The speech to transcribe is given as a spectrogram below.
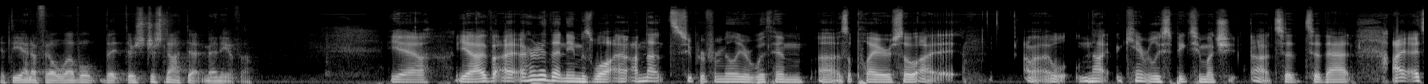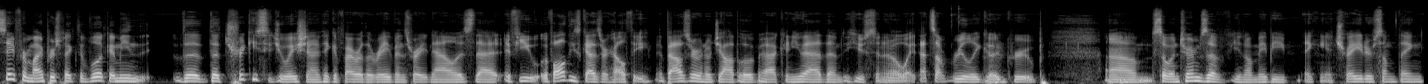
at the NFL level, that there's just not that many of them. Yeah, yeah, I've I heard of that name as well. I, am not super familiar with him uh, as a player, so I. I not can't really speak too much uh, to to that. I, would say from my perspective, look, I mean, the the tricky situation I think if I were the Ravens right now is that if you if all these guys are healthy, if Bowser and Ojabo back, and you add them to Houston and Oweh, that's a really good mm-hmm. group. Um, so in terms of you know maybe making a trade or something,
